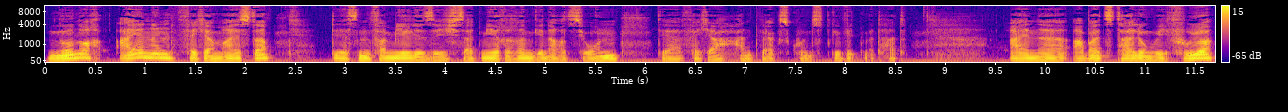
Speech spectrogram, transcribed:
nur noch einen Fächermeister, dessen Familie sich seit mehreren Generationen der Fächerhandwerkskunst gewidmet hat. Eine Arbeitsteilung wie früher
